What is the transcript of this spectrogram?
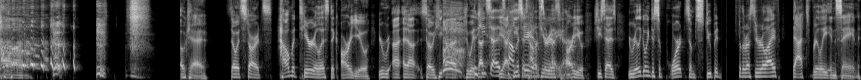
Um, okay. So it starts. How materialistic are you? You're uh, uh, so he. Uh, wait, He says, yeah. "How he says, "How materialistic are you?" are you?" She says, "You're really going to support some stupid for the rest of your life." That's really insane.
